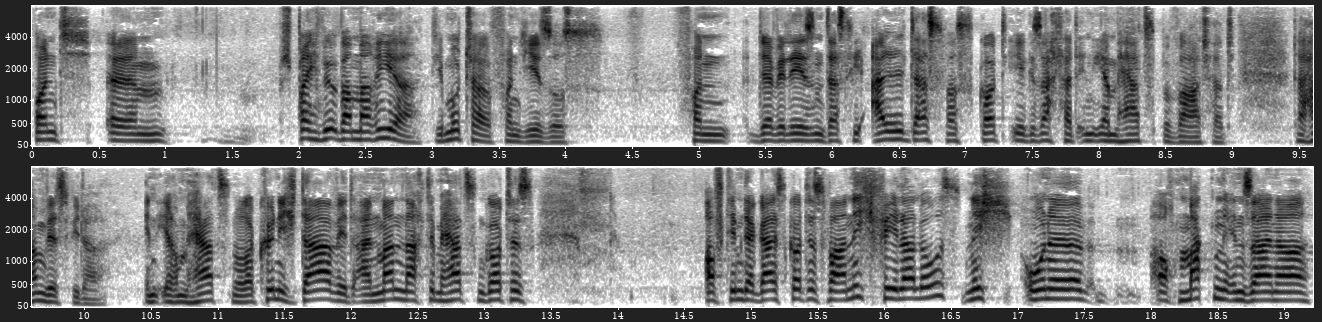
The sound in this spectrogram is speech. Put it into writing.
Und ähm, sprechen wir über Maria, die Mutter von Jesus, von der wir lesen, dass sie all das, was Gott ihr gesagt hat, in ihrem Herz bewahrt hat. Da haben wir es wieder, in ihrem Herzen. Oder König David, ein Mann nach dem Herzen Gottes, auf dem der Geist Gottes war, nicht fehlerlos, nicht ohne auch Macken in seiner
